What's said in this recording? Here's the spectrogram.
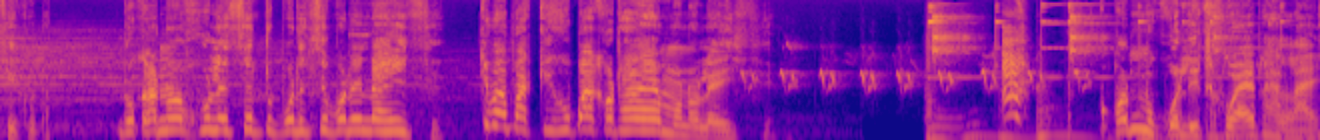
চিকুটা দোকানৰ খুলিছে টোপনি চোপনি নাহিছে। কিবা বাকী সোপা কথাহে মনলৈ আহিছে। আহ, অকণ মুকলি থোৱাই ভালাই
